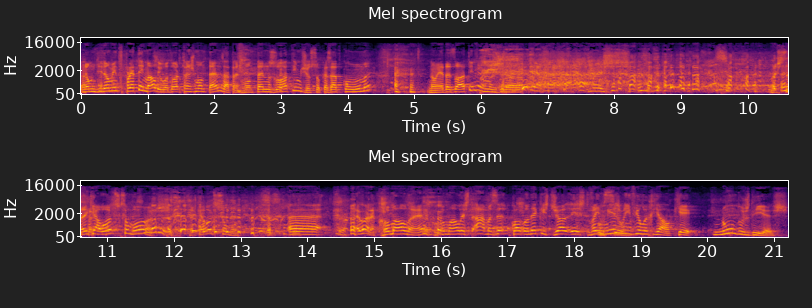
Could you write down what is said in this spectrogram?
não me, não me interpretem mal, eu adoro transmontanos, há transmontanos ótimos, eu sou casado com uma, não é das ótimas, mas. eh, mas mas sei que há outros que são bons. Sei que há outros que são bons. Ah, agora, correu mal, não é? Correu mal este. Ah, mas ah, qual- onde é que isto jo- Este vem mesmo em Vila Real, que é num dos dias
